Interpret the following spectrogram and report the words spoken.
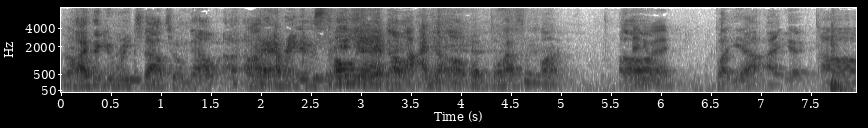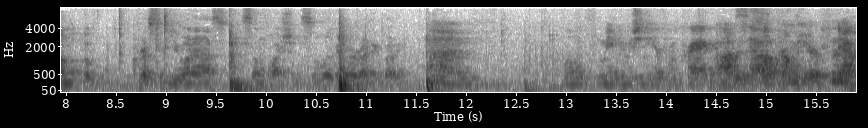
the dog. I think you've reached out to him now uh, on Okay. every news Oh, station. yeah. No, I know. We'll have some fun. Um, Anyway. But yeah, I, yeah, um, Kristen, do you want to ask some questions to Olivia or anybody? Um, well, maybe we should hear from Craig I'm, just, also. I'm here for Yeah.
